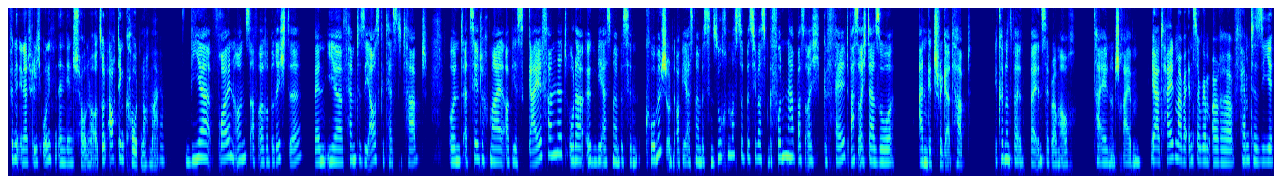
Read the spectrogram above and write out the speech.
findet ihr natürlich unten in den Show Notes und auch den Code nochmal. Wir freuen uns auf eure Berichte wenn ihr Fantasy ausgetestet habt. Und erzählt doch mal, ob ihr es geil fandet oder irgendwie erstmal ein bisschen komisch und ob ihr erstmal ein bisschen suchen musstet, bis ihr was gefunden habt, was euch gefällt, was euch da so angetriggert habt. Ihr könnt uns bei, bei Instagram auch teilen und schreiben. Ja, teilt mal bei Instagram eure Fantasy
